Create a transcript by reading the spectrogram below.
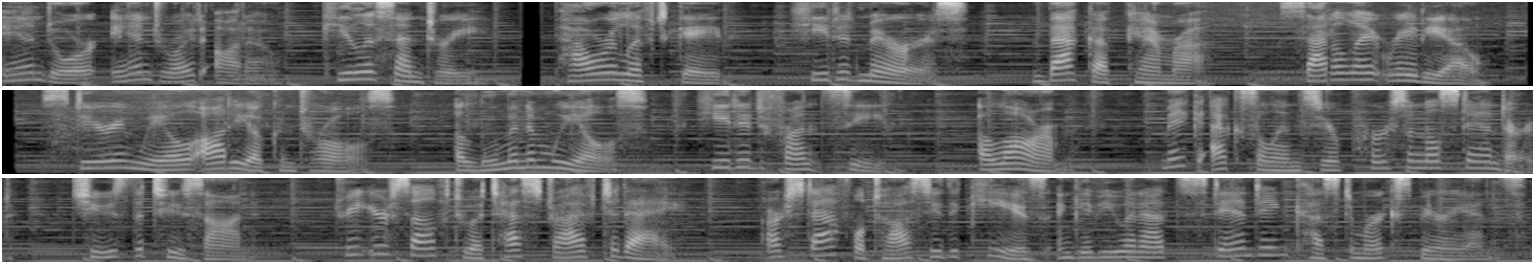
and or Android Auto, keyless entry, power liftgate, heated mirrors, backup camera, satellite radio, steering wheel audio controls, aluminum wheels, heated front seat, alarm. Make excellence your personal standard. Choose the Tucson. Treat yourself to a test drive today. Our staff will toss you the keys and give you an outstanding customer experience.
